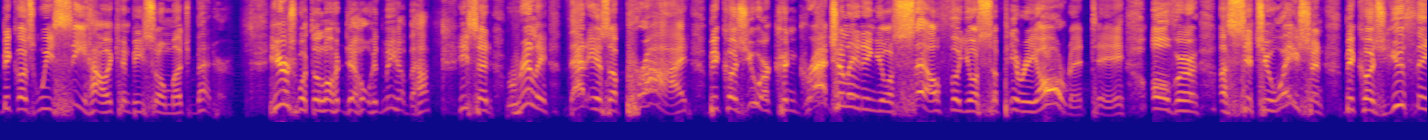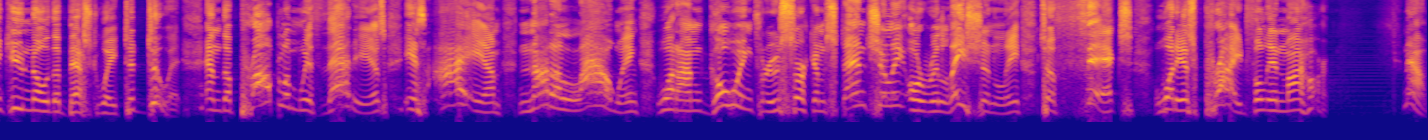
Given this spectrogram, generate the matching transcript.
because we see how it can be so much better. Here's what the Lord dealt with me about. He said, Really, that is a pride because you are congratulating yourself for your superiority over a situation because you think you know the best way to do it. And the problem with that is, is I am not allowing what I'm going through circumstantially or relationally to fix what is prideful in my heart. Now,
